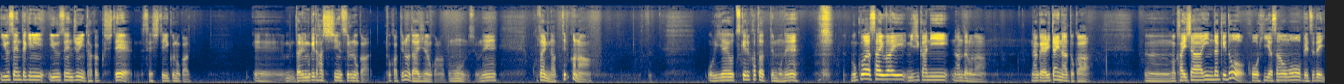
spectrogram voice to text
優先的に優先順位高くして接していくのか、えー、誰に向けて発信するのかとかっていうのは大事なのかなと思うんですよね。答えになってるかな？折り合いをつける方っていうのもね、僕は幸い身近に、なんだろうな、なんかやりたいなとか、うん、まあ、会社員だけど、コーヒー屋さんを別で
